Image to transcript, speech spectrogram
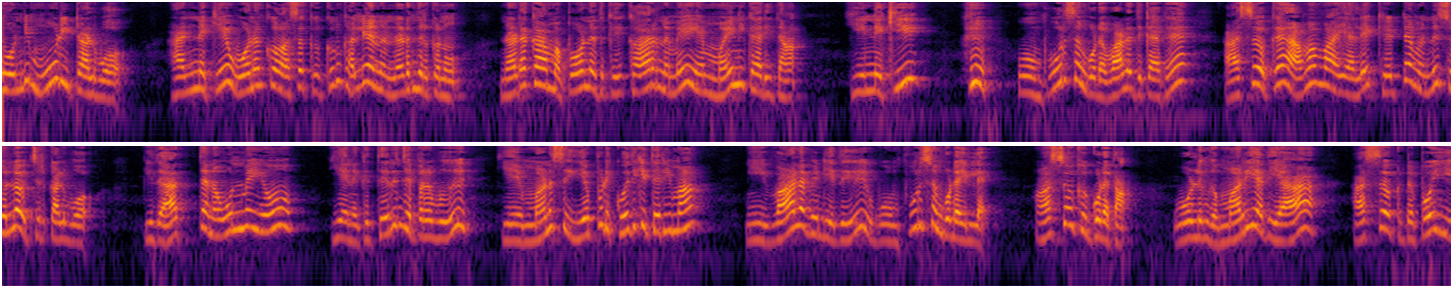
தோண்டி மூடிட்டாளுவோ? அன்னைக்கே உனக்கும் அசக்குக்கும் கல்யாணம் நடந்திருக்கணும். நடக்காம போனதுக்கு காரணமே என் மைனிக்காரி தான். இன்னைக்கு உன் புருஷன் கூட வாழதுக்காக அசோக்க அவன் வாயாலே கெட்டவன்னு சொல்ல வச்சிருக்காளுவோ? இது அத்தனை உண்மையும் எனக்கு தெரிஞ்ச பிறகு என் மனசு எப்படி கொதிக்க தெரியுமா? நீ வாழ வேண்டியது உன் புருஷன் கூட இல்லை அசோக்கு கூட தான். ஒழுங்கு மரியாதையா அசோக்கிட்ட போய்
